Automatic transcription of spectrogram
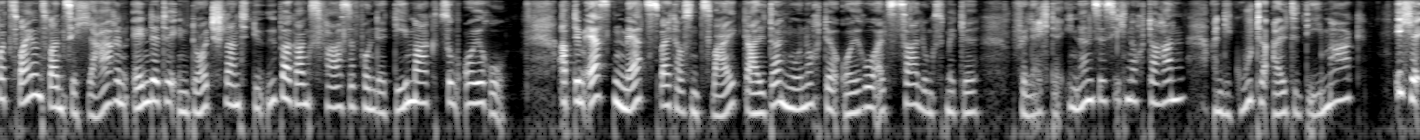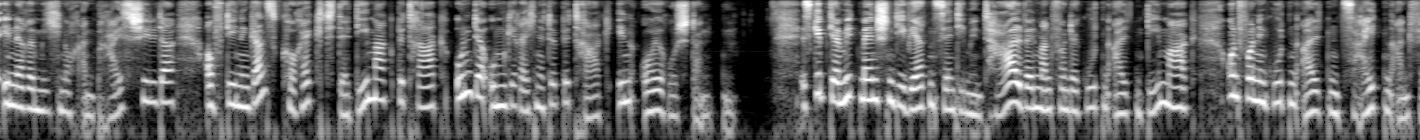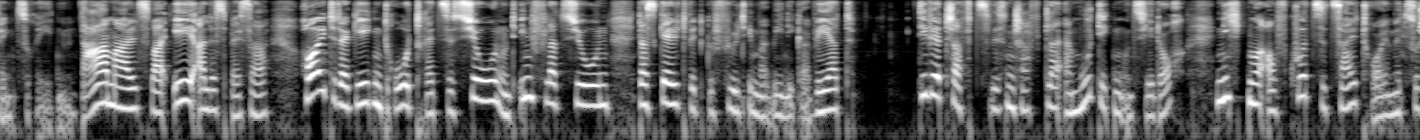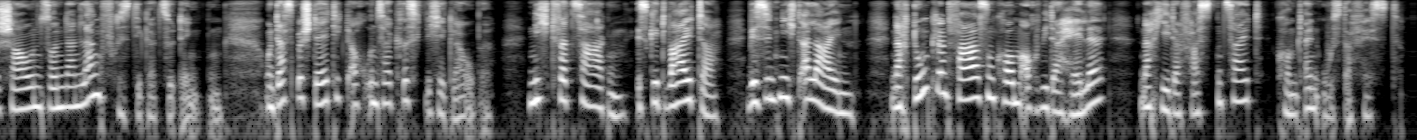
Vor 22 Jahren endete in Deutschland die Übergangsphase von der D-Mark zum Euro. Ab dem 1. März 2002 galt dann nur noch der Euro als Zahlungsmittel. Vielleicht erinnern Sie sich noch daran, an die gute alte D-Mark? Ich erinnere mich noch an Preisschilder, auf denen ganz korrekt der D-Mark-Betrag und der umgerechnete Betrag in Euro standen. Es gibt ja Mitmenschen, die werden sentimental, wenn man von der guten alten D-Mark und von den guten alten Zeiten anfängt zu reden. Damals war eh alles besser. Heute dagegen droht Rezession und Inflation. Das Geld wird gefühlt immer weniger wert. Die Wirtschaftswissenschaftler ermutigen uns jedoch, nicht nur auf kurze Zeiträume zu schauen, sondern langfristiger zu denken. Und das bestätigt auch unser christlicher Glaube. Nicht verzagen, es geht weiter, wir sind nicht allein. Nach dunklen Phasen kommen auch wieder helle, nach jeder Fastenzeit kommt ein Osterfest.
